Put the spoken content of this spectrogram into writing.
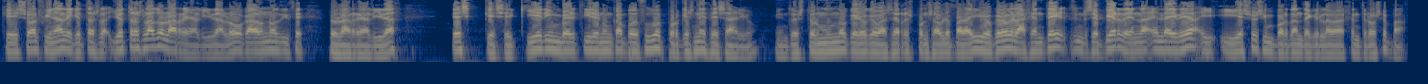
que eso al final hay que trasladar. Yo traslado la realidad, luego cada uno dice, pero la realidad es que se quiere invertir en un campo de fútbol porque es necesario. Y entonces todo el mundo creo que va a ser responsable para ello. Yo creo que la gente se pierde en la, en la idea y, y eso es importante que la gente lo sepa.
